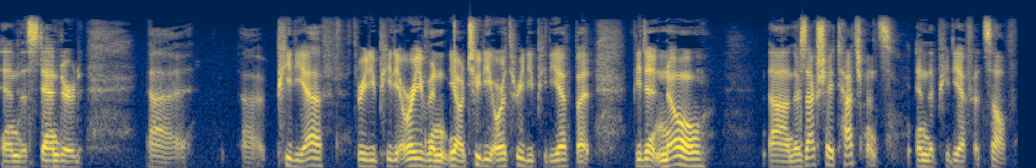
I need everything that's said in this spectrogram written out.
in the standard uh, uh, PDF, 3D PDF, or even you know 2D or 3D PDF. But if you didn't know, uh, there's actually attachments in the PDF itself.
